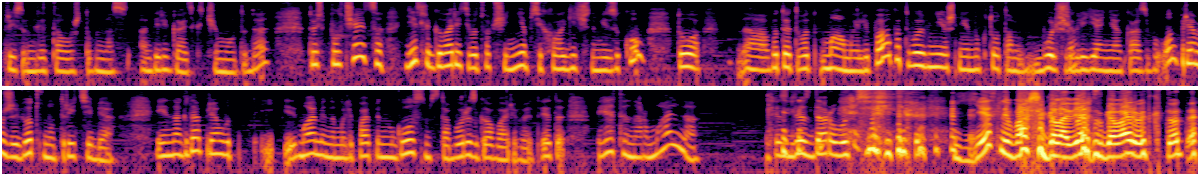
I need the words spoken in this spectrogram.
призван для того, чтобы нас оберегать к чему-то, да? То есть получается, если говорить вот вообще не психологичным языком, то а, вот это вот мама или папа твой внешний, ну кто там больше да? влияния оказывал, он прям живет внутри тебя. И иногда прям вот и маминым или папиным голосом с тобой разговаривает. Это, это нормально? Для здоровой психики. Если в вашей голове разговаривает кто-то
